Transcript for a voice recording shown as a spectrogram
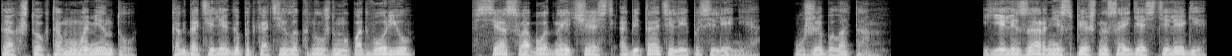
так что к тому моменту, когда телега подкатила к нужному подворью, вся свободная часть обитателей поселения уже была там. Елизар, неспешно сойдя с телеги,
